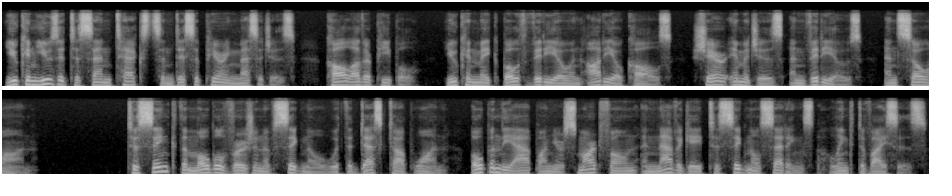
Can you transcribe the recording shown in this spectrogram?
You can use it to send texts and disappearing messages, call other people, you can make both video and audio calls, share images and videos, and so on. To sync the mobile version of Signal with the desktop one, open the app on your smartphone and navigate to Signal settings, linked devices.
